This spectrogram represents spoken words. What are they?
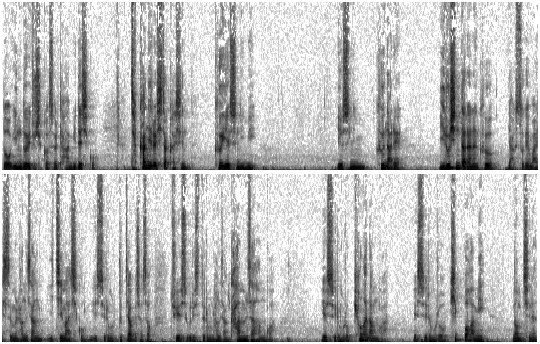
또 인도해 주실 것을 다 믿으시고 착한 일을 시작하신 그 예수님이 예수님 그 날에 이루신다라는 그 약속의 말씀을 항상 잊지 마시고 예수 이름으로 붙잡으셔서 주 예수 그리스도 이름으로 항상 감사함과 예수 이름으로 평안함과 예수 이름으로 기뻐함이 넘치는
